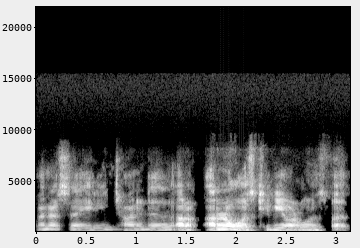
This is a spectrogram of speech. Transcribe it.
kind of say he kind of did. I don't I don't know what his QBR was, but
